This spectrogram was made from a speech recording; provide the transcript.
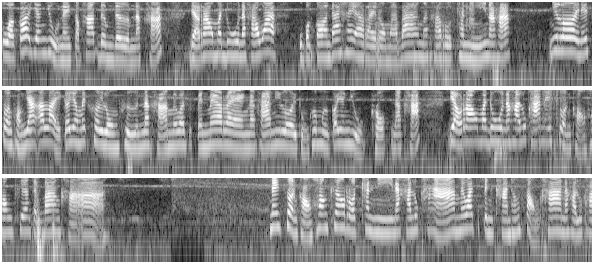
ตัวก็ยังอยู่ในสภาพเดิมๆนะคะ เดี๋ยวเรามาดูนะคะว่าอุปกรณ์ได้ให้อะไรเรามาบ้างนะคะ รถคันนี้นะคะ นี่เลยในส่วนของยางอะไหล่ก็ยังไม่เคยลงพื้นนะคะ ไม่ว่าจะเป็นแม่แรงนะคะ นี่เลยถุงเครื่องมือก็ยังอยู่ครบนะคะ เดี๋ยวเรามาดูนะคะ ลูกค้าในส่วนของห้องเครื่องกันบ้างค่ะในส่วนของห้องเครื่องรถคันนี้นะคะ ลูกค้าไม่ว่าจะเป็นคานทั้งสองข้างนะคะ ลูกค้า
